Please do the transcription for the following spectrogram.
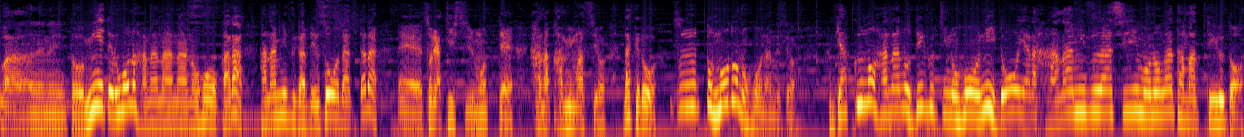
は、えー、と、見えてる方の鼻の穴の方から鼻水が出そうだったら、えー、そりゃティッシュ持って鼻噛みますよ。だけど、ずーっと喉の方なんですよ。逆の鼻の出口の方にどうやら鼻水らしいものが溜まっていると。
